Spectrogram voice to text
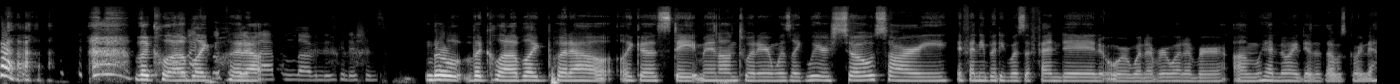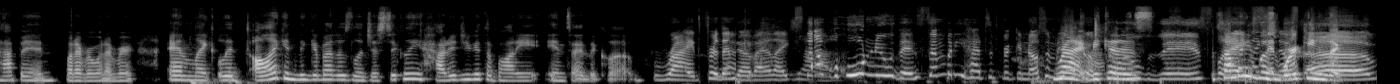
economy? the club How like put out laugh, love in these conditions. the the club like put out like a statement on Twitter and was like, "We are so sorry if anybody was offended or whatever, whatever. Um, we had no idea that that was going to happen. Whatever, whatever." And like, le- all I can think about is logistically, how did you get the body inside the club? Right for them. No, to- but I like Some, Yeah. who knew this? Somebody had to freaking know. Somebody Right, because this. somebody like, was working the-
